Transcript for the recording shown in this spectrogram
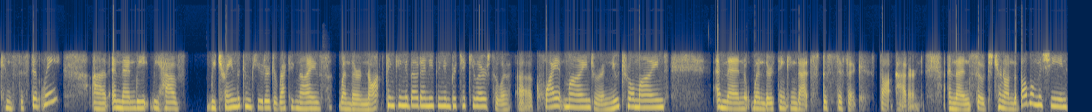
consistently. Uh, and then we we have we train the computer to recognize when they're not thinking about anything in particular, so a, a quiet mind or a neutral mind and then when they're thinking that specific thought pattern. And then, so to turn on the bubble machine,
